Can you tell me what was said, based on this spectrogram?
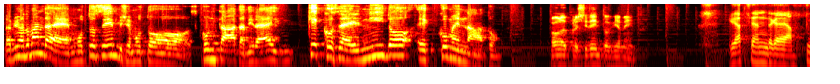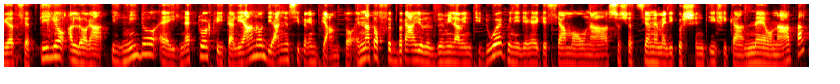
La prima domanda è molto semplice, molto scontata direi. Che cos'è il nido e come è nato? Parola al Presidente ovviamente. Grazie Andrea, grazie Attilio. Allora, il Nido è il network italiano diagnosi per impianto. È nato a febbraio del 2022, quindi direi che siamo un'associazione medico-scientifica neonata.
